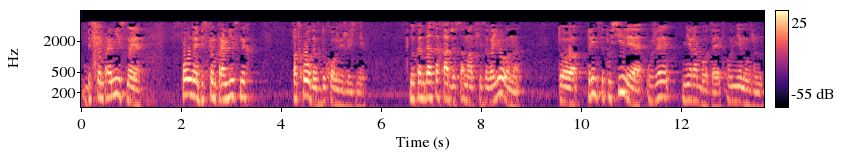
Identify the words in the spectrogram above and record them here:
Бескомпромиссная, полная бескомпромиссных подходов в духовной жизни – но когда сахаджа самадхи завоевана, то принцип усилия уже не работает, он не нужен.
